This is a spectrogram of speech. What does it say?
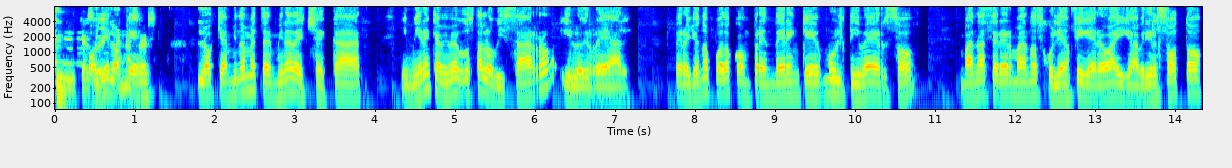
Oye, lo que, lo que a mí no me termina de checar, y miren que a mí me gusta lo bizarro y lo irreal, pero yo no puedo comprender en qué multiverso van a ser hermanos Julián Figueroa y Gabriel Soto.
